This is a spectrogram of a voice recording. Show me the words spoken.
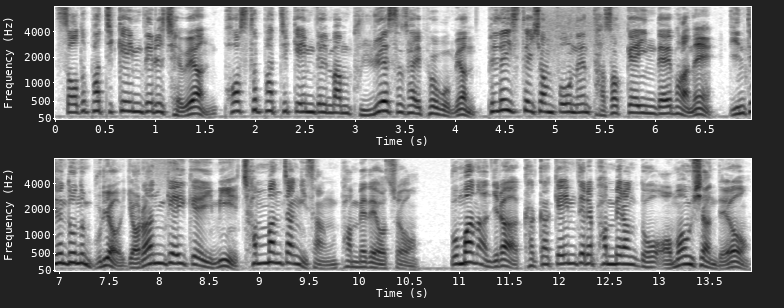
third party 게임들을 제외한 first party 게임들만 분류해서 살펴보면 플레이스테이션4는 5개인데 반해 닌텐도는 무려 11개의 게임이 천만장 이상 판매되었죠. 뿐만 아니라 각각 게임들의 판매량도 어마무시한데요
